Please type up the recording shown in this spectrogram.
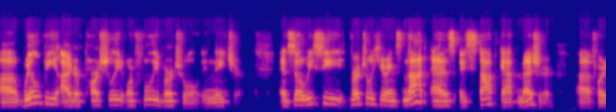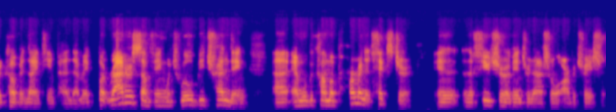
uh, will be either partially or fully virtual in nature. And so we see virtual hearings not as a stopgap measure, uh, for the COVID-19 pandemic, but rather something which will be trending uh, and will become a permanent fixture in the future of international arbitration.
